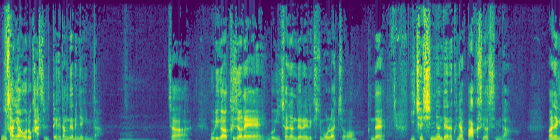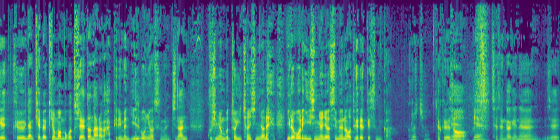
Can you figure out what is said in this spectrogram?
우상향으로 갔을 때 해당되는 얘기입니다. 자, 우리가 그 전에 뭐 2000년대는 이렇게 좀 올랐죠. 근데 2010년대는 그냥 박스였습니다. 만약에 그 그냥 개별 기업만 보고 투자했던 나라가 하필이면 일본이었으면 지난 90년부터 2010년에 잃어버린 20년이었으면 어떻게 됐겠습니까? 그렇죠. 자, 그래서 예. 예. 제 생각에는 이제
